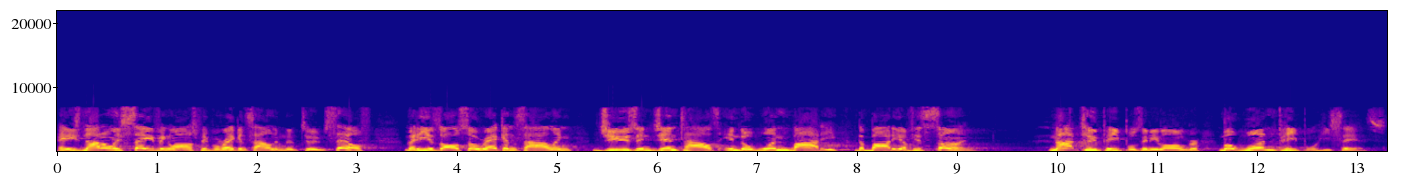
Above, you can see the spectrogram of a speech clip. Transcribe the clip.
And He's not only saving lost people, and reconciling them to Himself, but He is also reconciling Jews and Gentiles into one body, the body of His Son. Not two peoples any longer, but one people, He says.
